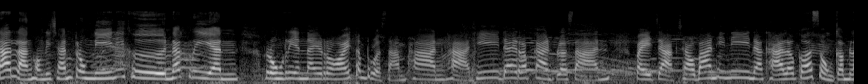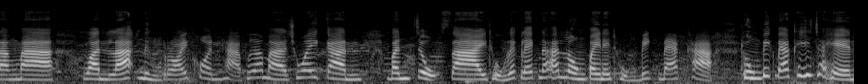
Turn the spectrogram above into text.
ด้านหลังของดิฉันตรงนี้นี่คือนักเรียนโรงเรียนในร้อยตำรวจสามพรานค่ะ ที่ได้รับการประสานไปจากชาวบ้านที่นี่นะคะ แล้วก็ส่งกำลังมาวันละ 100 คนค่ะ เพื่อมาช่วยกันบรรจุทรายถุงเล็กๆนะคะลงไปในถุงบิ๊กแบ็กค่ะ ถุงบิ๊กแบ็กที่จะเห็น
